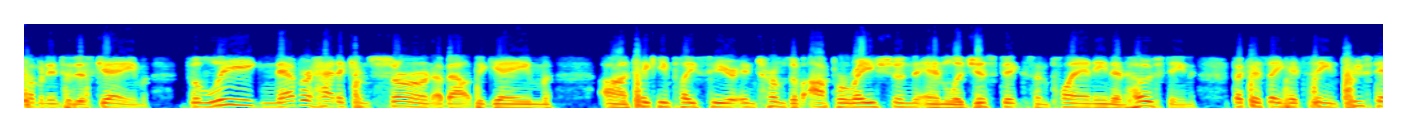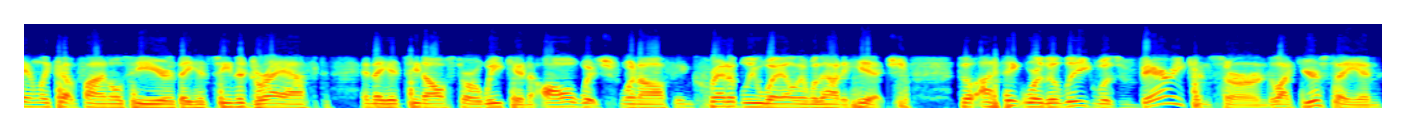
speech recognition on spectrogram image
coming into this game, the league never had a concern about the game uh, taking place here in terms of operation and logistics and planning and hosting because they had seen two Stanley Cup finals here, they had seen a draft, and they had seen All Star Weekend, all which went off incredibly well and without a hitch. So I think where the league was very concerned, like you're saying,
